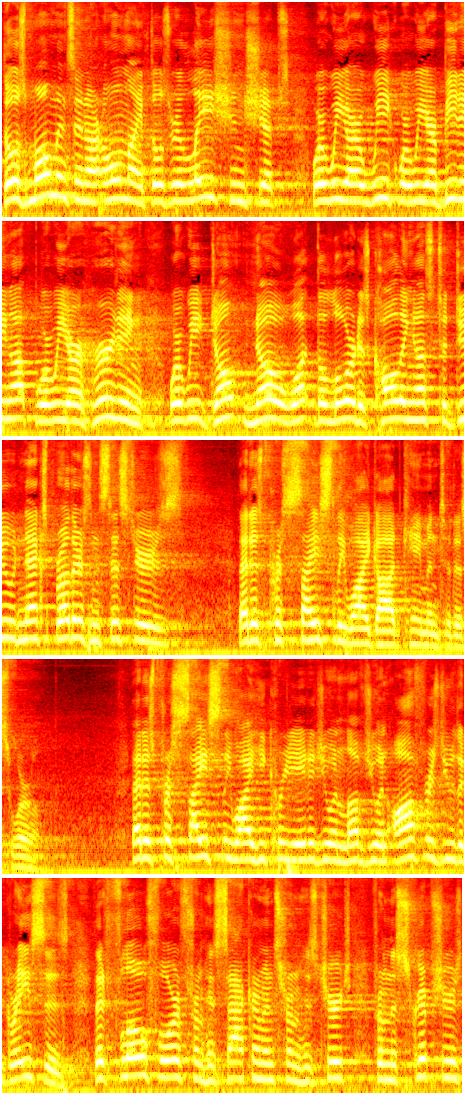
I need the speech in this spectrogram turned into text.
Those moments in our own life, those relationships where we are weak, where we are beating up, where we are hurting, where we don't know what the Lord is calling us to do next, brothers and sisters, that is precisely why God came into this world. That is precisely why He created you and loved you and offers you the graces that flow forth from His sacraments, from His church, from the scriptures,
